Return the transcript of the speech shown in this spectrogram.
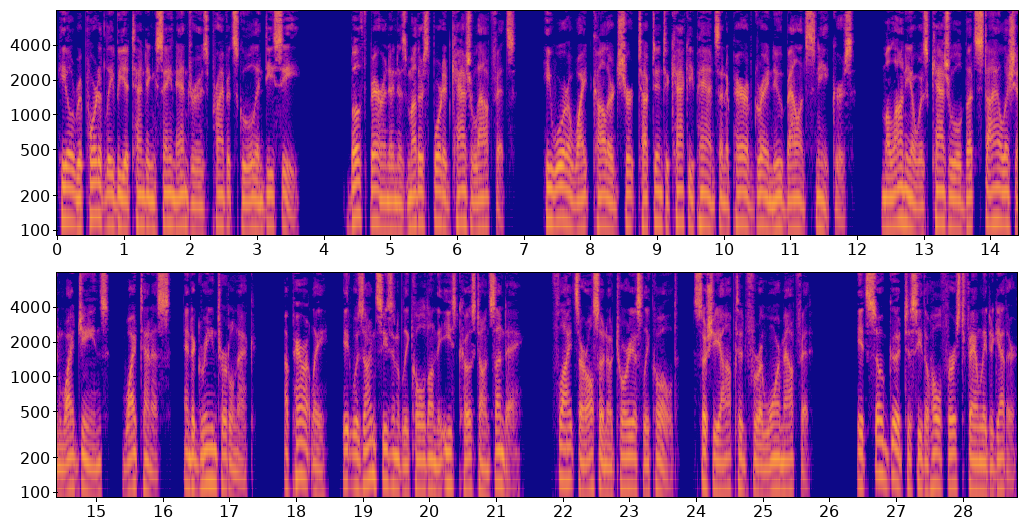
He'll reportedly be attending St. Andrew's Private School in D.C. Both Barron and his mother sported casual outfits. He wore a white collared shirt tucked into khaki pants and a pair of gray New Balance sneakers. Melania was casual but stylish in white jeans, white tennis, and a green turtleneck. Apparently, it was unseasonably cold on the East Coast on Sunday. Flights are also notoriously cold, so she opted for a warm outfit. It's so good to see the whole first family together.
